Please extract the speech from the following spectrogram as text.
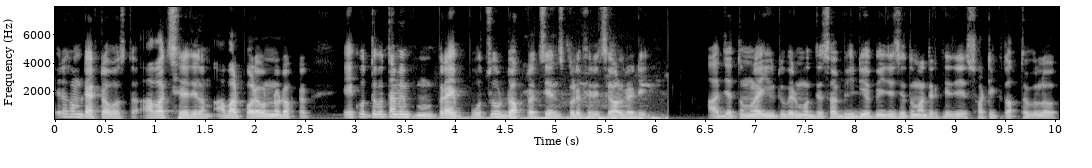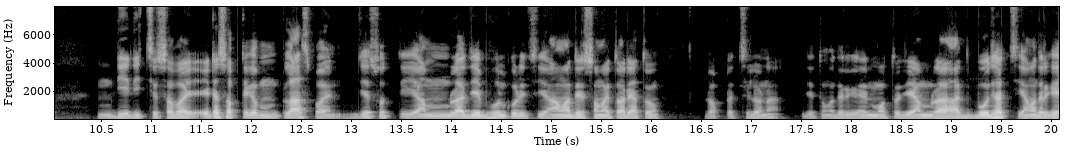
এরকমটা একটা অবস্থা। আবার ছেড়ে দিলাম, আবার পরে অন্য ডক্টর। এই করতে, করতে আমি প্রায় প্রচুর ডক্টর চেঞ্জ করে ফেলেছি অলরেডি। আর যে তোমরা ইউটিউবের মধ্যে সব ভিডিও পেয়ে যাচ্ছ, তোমাদেরকে যে সঠিক তথ্যগুলো দিয়ে দিচ্ছে সবাই, এটা সব থেকে প্লাস পয়েন্ট যে সত্যি আমরা যে ভুল করেছি, আমাদের সময় তো আর এত ডক্টর ছিল না যে তোমাদের মতো যে আমরা আজ বোঝাচ্ছি, আমাদেরকে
